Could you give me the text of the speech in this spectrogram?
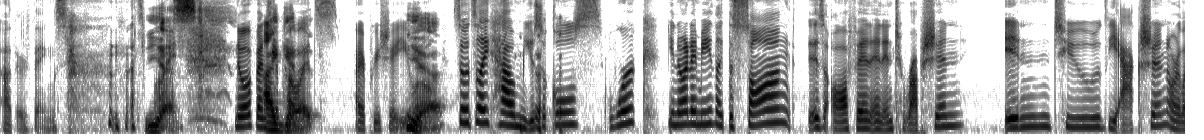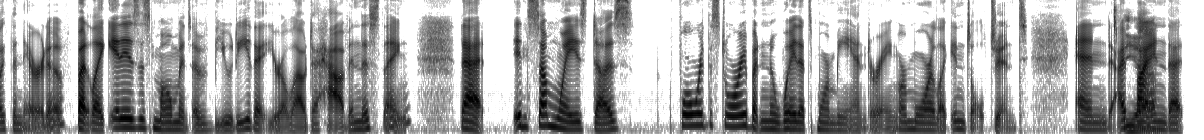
other things. That's fine. Yes. No offense I to poets. It. I appreciate you yeah. all. So it's like how musicals work. You know what I mean? Like the song is often an interruption into the action or like the narrative, but like it is this moment of beauty that you're allowed to have in this thing that in some ways does forward the story, but in a way that's more meandering or more like indulgent. And I yeah. find that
